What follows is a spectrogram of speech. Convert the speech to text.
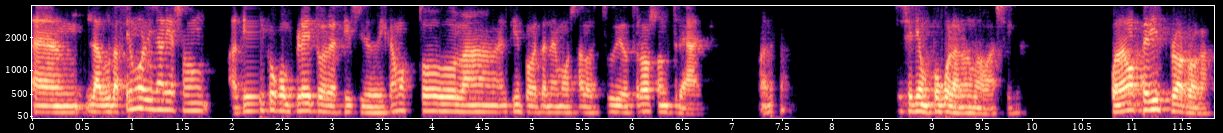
Um, la duración ordinaria son a tiempo completo, es decir, si dedicamos todo el tiempo que tenemos a los estudios son tres años. Esa sería un poco la norma básica. Podemos pedir prórroga,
